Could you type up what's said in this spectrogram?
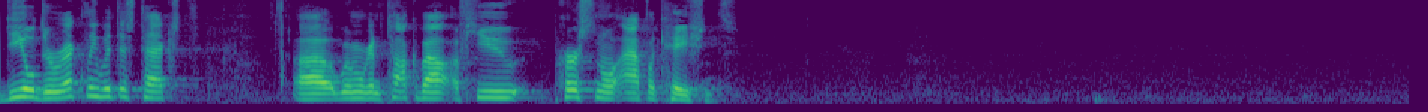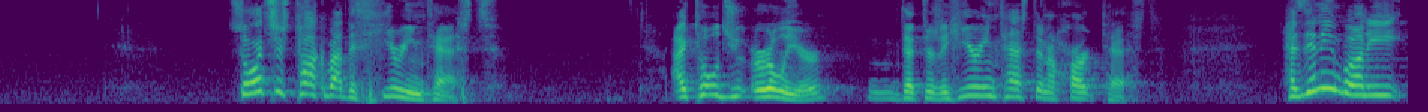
deal directly with this text uh, when we're going to talk about a few personal applications. So let's just talk about this hearing test. I told you earlier that there's a hearing test and a heart test. Has anybody,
